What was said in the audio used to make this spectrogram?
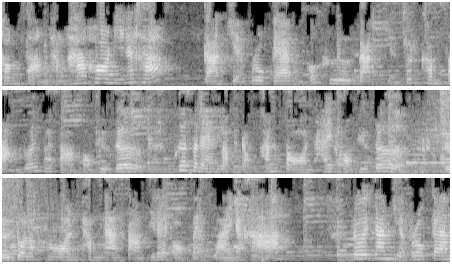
คำสั่งทั้ง 5 ข้อนี้นะคะ การเขียนโปรแกรมก็คือการเขียนชุดคำสั่งด้วยภาษาคอมพิวเตอร์ เพื่อแสดงลำดับขั้นตอนให้คอมพิวเตอร์ หรือตัวละครทำงานตามที่ได้ออกแบบไว้นะคะ โดยการเขียนโปรแกรม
